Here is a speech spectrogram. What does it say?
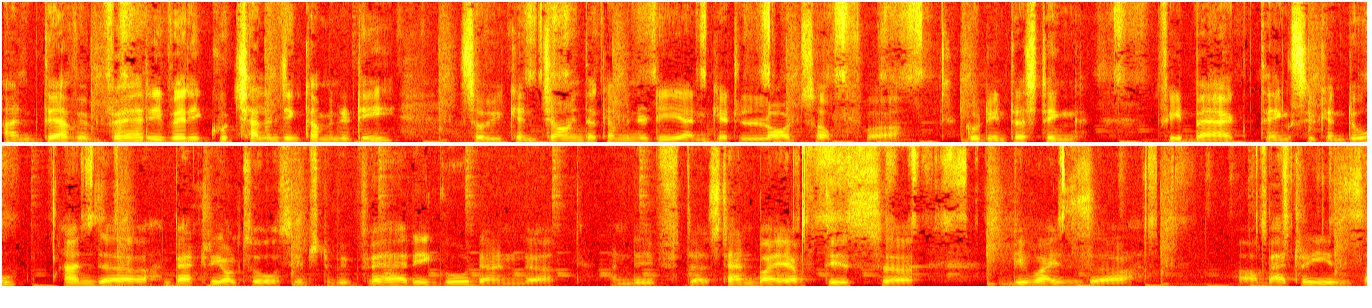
And they have a very very good challenging community. So you can join the community and get lots of uh, good interesting feedback things you can do. And the battery also seems to be very good and uh, and if the standby of this device uh, battery is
